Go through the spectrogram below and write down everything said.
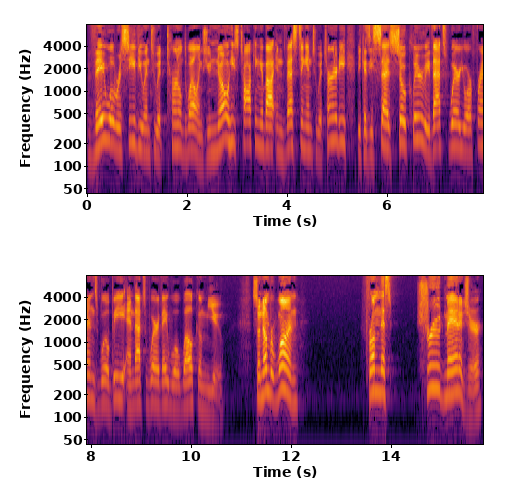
they will receive you into eternal dwellings. You know he's talking about investing into eternity because he says so clearly that's where your friends will be and that's where they will welcome you. So, number one, from this shrewd manager,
